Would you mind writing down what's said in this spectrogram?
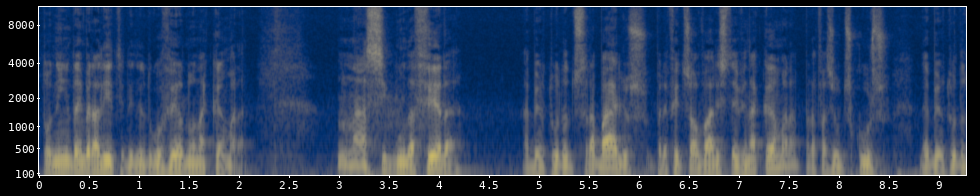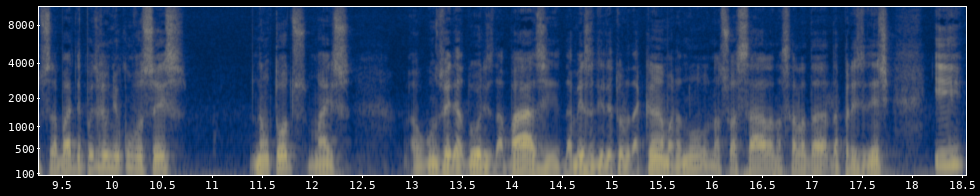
Toninho da Embralite, líder do governo na Câmara. Na segunda-feira, abertura dos trabalhos, o prefeito Salvar esteve na Câmara para fazer o discurso de abertura dos trabalhos, depois reuniu com vocês, não todos, mas alguns vereadores da base, da mesa diretora da Câmara, no, na sua sala, na sala da, da presidente, e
